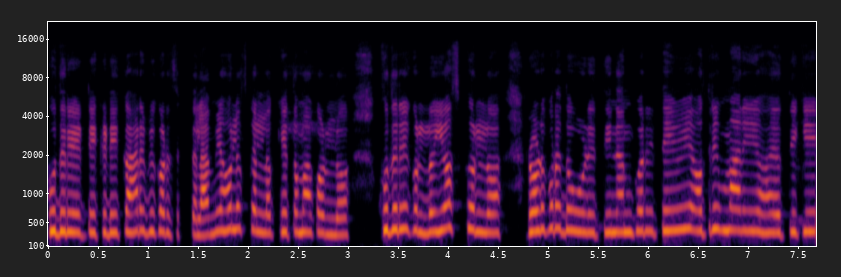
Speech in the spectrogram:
खुदरे टेकडी कहार भी कर सकतला। मी हलच करलो खेतमा करलो खुदरे करलो यस करलो रोड पर दौड़े तीन करे ते मी अतिरिक्त मारी होती की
